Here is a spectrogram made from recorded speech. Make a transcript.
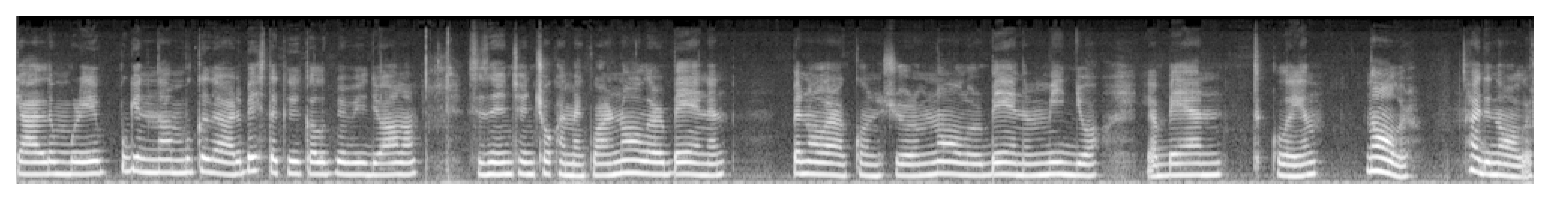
geldim buraya. Bugünden bu kadar. 5 dakikalık bir video ama sizin için çok emek var. Ne olur beğenin. Ben olarak konuşuyorum. Ne olur beğenin video ya beğen tıklayın. Ne olur. Hadi ne olur.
